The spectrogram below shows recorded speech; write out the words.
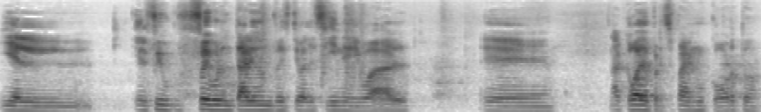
Y el. el fui, fue voluntario de un festival de cine igual. Eh, acabo de participar en un corto.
